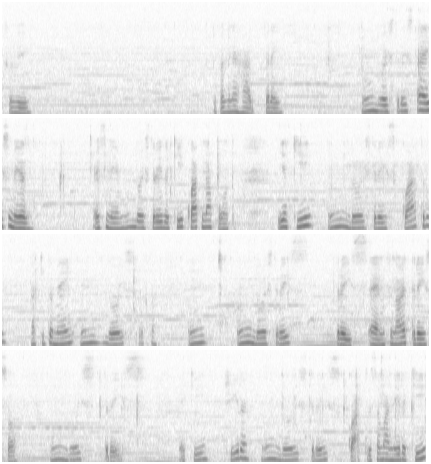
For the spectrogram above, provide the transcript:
Deixa eu ver. Tô fazendo errado, pera aí. 1, 2, 3. É isso mesmo. É isso mesmo. 1, 2, 3 aqui, 4 na ponta. E aqui, 1, 2, 3, 4. Aqui também, 1, 2, opa. 1, 1, 2, 3, 3. É, no final é 3 só. 1, 2, 3. E aqui, tira. Um, dois, três, quatro. Dessa maneira aqui.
